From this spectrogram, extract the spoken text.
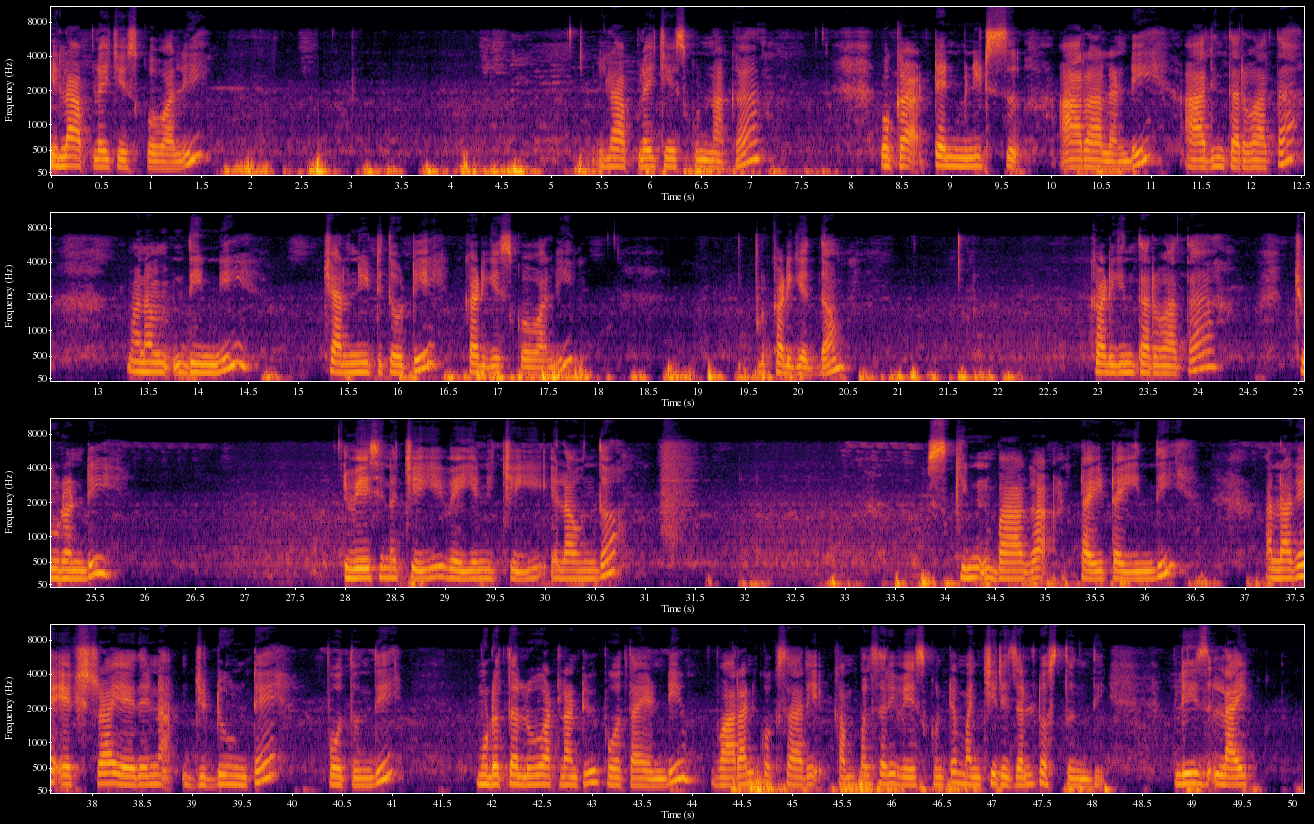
ఇలా అప్లై చేసుకోవాలి. ఇలా అప్లై చేసుకున్నాక ఒక టెన్ మినిట్స్ ఆరాలండి. ఆరిన తర్వాత మనం దీన్ని చల్లనీటితోటి కడిగేసుకోవాలి. ఇప్పుడు కడిగేద్దాం. కడిగిన తర్వాత చూడండి వేసిన చెయ్యి వేయని చెయ్యి ఎలా ఉందో స్కిన్ బాగా టైట్ అయ్యింది. అలాగే ఎక్స్ట్రా ఏదైనా జిడ్డు ఉంటే పోతుంది. ముడతలు అట్లాంటివి పోతాయండి. వారానికి ఒకసారి కంపల్సరీ వేసుకుంటే మంచి రిజల్ట్ వస్తుంది. Please like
